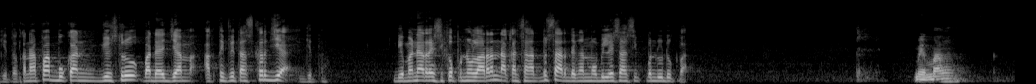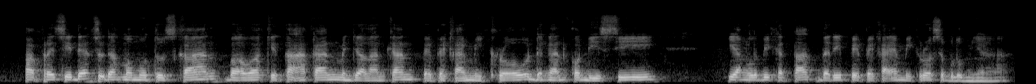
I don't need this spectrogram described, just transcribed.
gitu. Kenapa bukan justru pada jam aktivitas kerja gitu? Di mana resiko penularan akan sangat besar dengan mobilisasi penduduk Pak. Memang Pak Presiden sudah memutuskan bahwa kita akan menjalankan PPKM Mikro dengan kondisi yang lebih ketat dari PPKM Mikro sebelumnya.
